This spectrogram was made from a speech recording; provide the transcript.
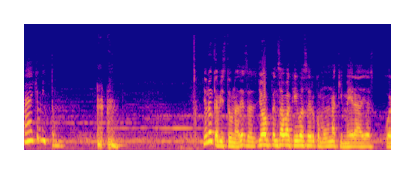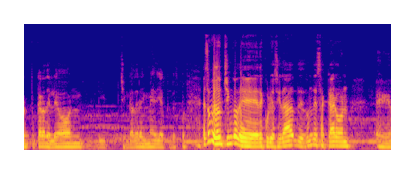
Ay, qué bonito. Yo nunca he visto una de esas. Yo pensaba que iba a ser como una quimera, ya es cuerpo, cara de león y chingadera y media. Eso me da un chingo de, de curiosidad de dónde sacaron eh,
